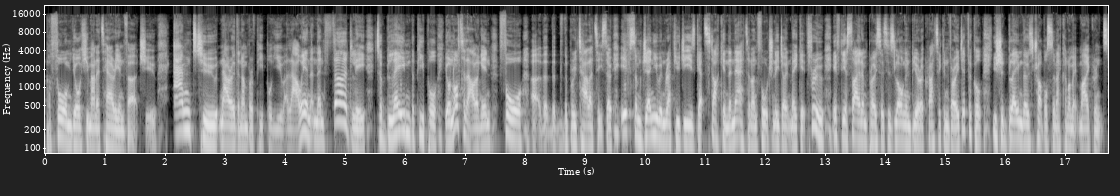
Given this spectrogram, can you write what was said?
perform your humanitarian virtue and to narrow the number of people you allow in. And then thirdly, to blame the people you're not allowing in for uh, the, the, the brutality. So if some genuine refugees get stuck in the net and unfortunately don't make it through, if the asylum process is long and bureaucratic and very difficult, you should blame those troublesome economic migrants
